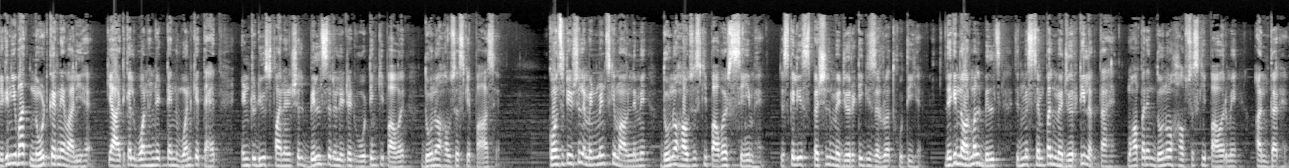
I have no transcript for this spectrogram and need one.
लेकिन ये बात नोट करने वाली है कि आर्टिकल 110 वन के तहत इंट्रोड्यूस फाइनेंशियल बिल से रिलेटेड वोटिंग की पावर दोनों हाउसेस के पास है। कॉन्स्टिट्यूशनल अमेंडमेंट्स के मामले में दोनों हाउसेस की पावर सेम है, जिसके लिए स्पेशल मेजोरिटी की ज़रूरत होती है। लेकिन नॉर्मल बिल्स जिनमें सिंपल मेजोरिटी लगता है, वहाँ पर इन दोनों हाउसेस की पावर में अंतर है।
